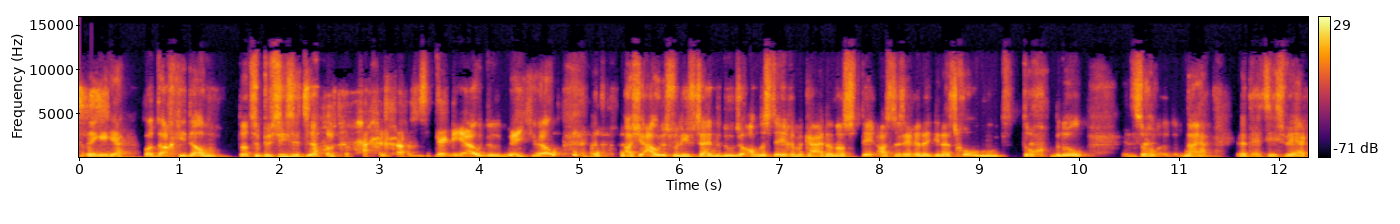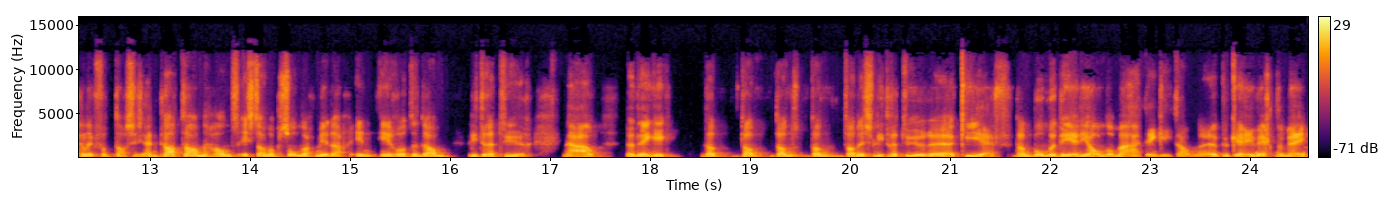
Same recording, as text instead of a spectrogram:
Dan denk ik, ja, wat dacht je dan? Dat ze precies hetzelfde waren als ze tegen jou doen, weet je wel? Want als je ouders verliefd zijn, dan doen ze anders tegen elkaar dan als ze, als ze zeggen dat je naar school moet. Toch? Ik bedoel, het is toch, nou ja, het, het is werkelijk fantastisch. En dat dan, Hans, is dan op zondagmiddag in, in Rotterdam literatuur. Nou, dan denk ik, dan, dan, dan, dan, dan is literatuur eh, Kiev. Dan bombardeer die handel maar, denk ik dan. Uh, huppakee, weg ermee.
